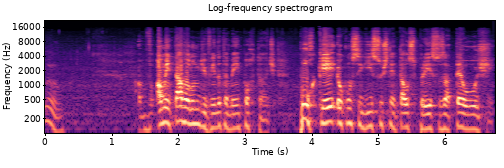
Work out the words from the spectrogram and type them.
Não. Aumentar o volume de venda também é importante. Por que eu consegui sustentar os preços até hoje?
